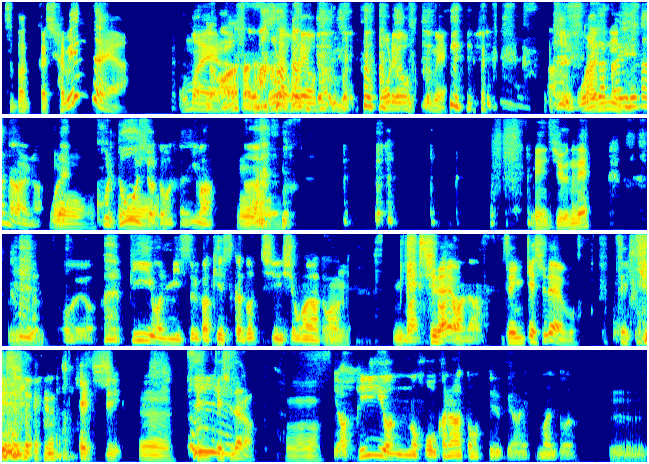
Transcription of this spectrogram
つばっか喋んなや。お前らいやあなたが俺俺を含め。俺を含め。あの俺が大変なんだからな。俺、おうこれどうしようと思ったの？今。練習ね。うんそうよ。ピーヨンにするか消すかどっちにしようかなと思って。消しだよ。全消しだよ、もう。全消し。決死。うん。全消しだろ。うんいや、ピーヨンの方かなと思ってるけどね、今のところ。うん。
